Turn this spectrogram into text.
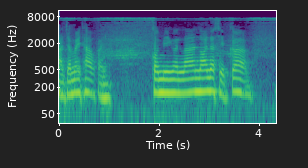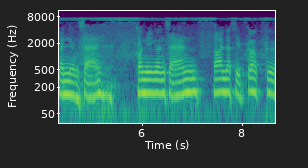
อาจจะไม่เท่ากัน คนมีเงินล้านร้อยละสิบก็เป็นหนึ่งแสน คนมีเงินแสนร้อยละสิบก็คือ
